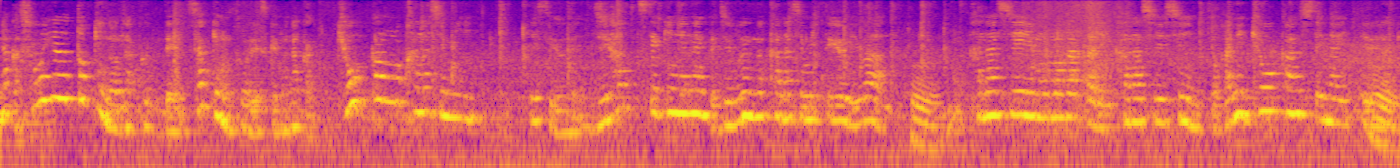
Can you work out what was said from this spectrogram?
なんかそういう時の泣くってさっきもそうですけどなんか共感の悲しみですよね。自発的ななんか自分の悲しみっていうよりはう悲しい物語悲しいシーンとかに共感して泣いてるだけ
